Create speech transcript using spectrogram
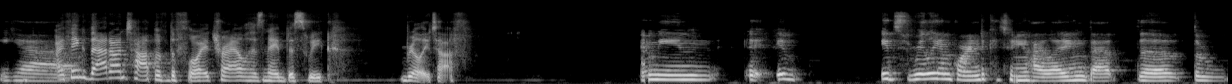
Yeah. I think that on top of the Floyd trial has made this week really tough. I mean, it, it it's really important to continue highlighting that the the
